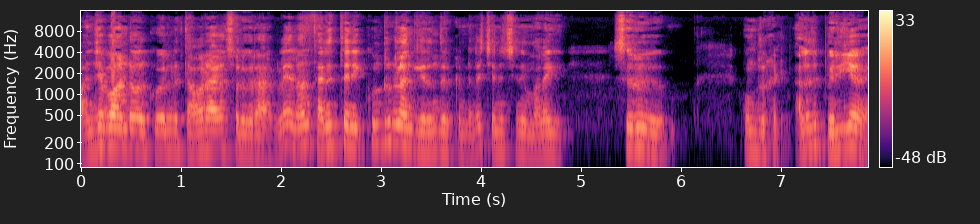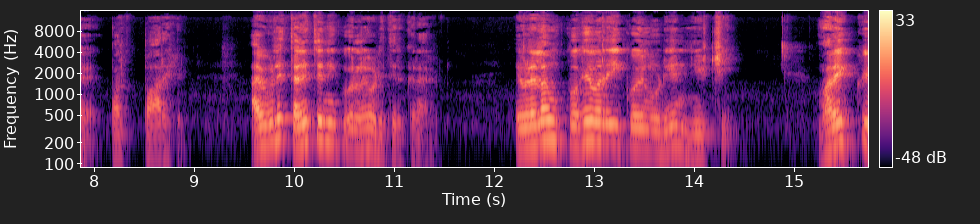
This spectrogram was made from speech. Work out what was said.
பஞ்சபாண்டவர் கோயில்னு தவறாக சொல்கிறார்களே எல்லாம் தனித்தனி குன்றுகள் அங்கே இருந்திருக்கின்றன சின்ன சின்ன மலை சிறு குன்றுகள் அல்லது பெரிய பாறைகள். அவைகளை தனித்தனி கோயில்களை வடித்திருக்கிறார்கள் இவளெல்லாம் குகைவரை கோயிலுடைய நீட்சி. மலைக்கு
